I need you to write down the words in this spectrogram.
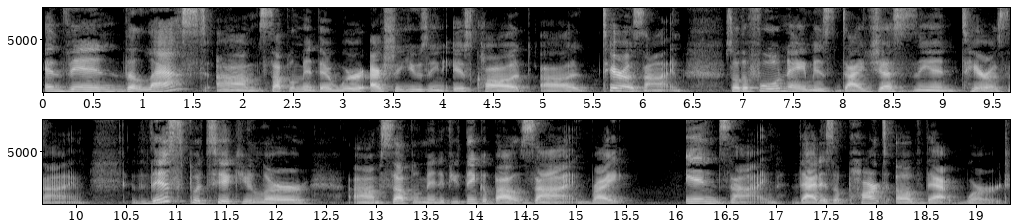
And then the last um, supplement that we're actually using is called uh, Terrazyme. So the full name is DigestZen Terrazyme. This particular um, supplement, if you think about zyme, right? Enzyme, that is a part of that word.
